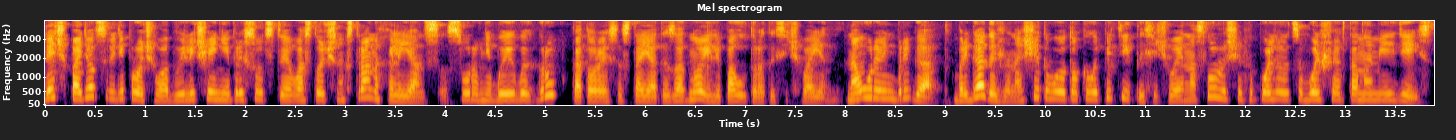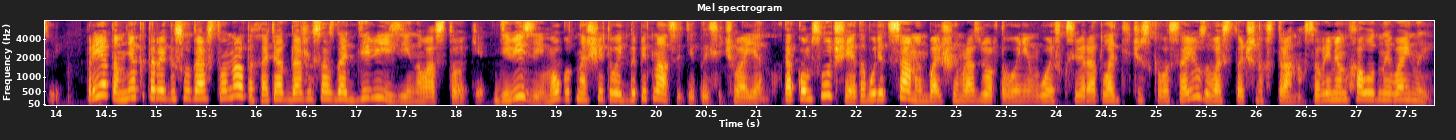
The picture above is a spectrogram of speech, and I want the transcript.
Речь пойдет, среди прочего, об увеличении присутствия в восточных странах Альянса с уровня боевых групп, которые состоят из одной или полутора тысяч военных, на уровень бригад. Бригады же насчитывают около пяти тысяч военнослужащих и пользуются большей автономией действий. При этом некоторые государства НАТО хотят даже создать дивизии на Востоке. Дивизии могут насчитывать до 15 тысяч военных. В таком случае это будет самым большим развертыванием войск Североатлантического союза в восточных странах со времен Холодной войны.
